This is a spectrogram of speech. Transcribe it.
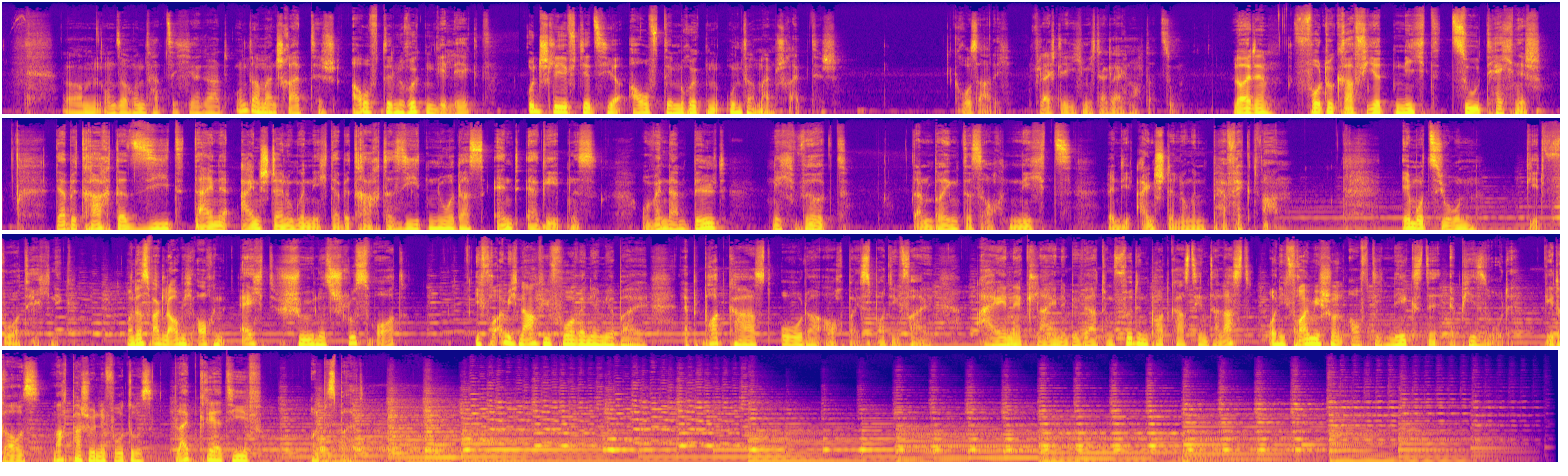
Ähm, unser Hund hat sich hier gerade unter meinen Schreibtisch auf den Rücken gelegt und schläft jetzt hier auf dem Rücken unter meinem Schreibtisch. Großartig. Vielleicht lege ich mich da gleich noch dazu. Leute, fotografiert nicht zu technisch. Der Betrachter sieht deine Einstellungen nicht. Der Betrachter sieht nur das Endergebnis. Und wenn dein Bild nicht wirkt, dann bringt es auch nichts, wenn die Einstellungen perfekt waren. Emotion geht vor Technik. Und das war, glaube ich, auch ein echt schönes Schlusswort. Ich freue mich nach wie vor, wenn ihr mir bei Apple Podcast oder auch bei Spotify eine kleine Bewertung für den Podcast hinterlasst. Und ich freue mich schon auf die nächste Episode. Geht raus, macht ein paar schöne Fotos, bleibt kreativ und bis bald.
